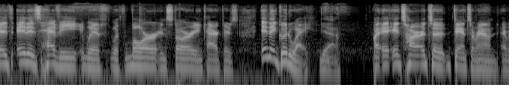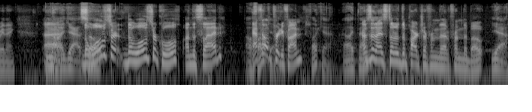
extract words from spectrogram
it it is heavy with with lore and story and characters in a good way, yeah. but it, it's hard to dance around everything. Uh, No, yeah, The so- wolves are the wolves are cool on the sled. Oh, that felt yeah. pretty fun. Fuck yeah. I like that. That was a nice little departure from the from the boat. yeah.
